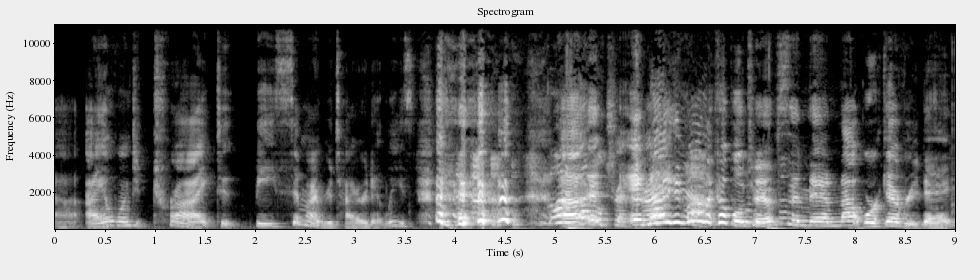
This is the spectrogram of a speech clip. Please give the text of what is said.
Uh, I am going to try to be semi-retired at least. Go on a couple Uh, trips, and not right? on Yeah. a couple of trips and, and not work every day.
